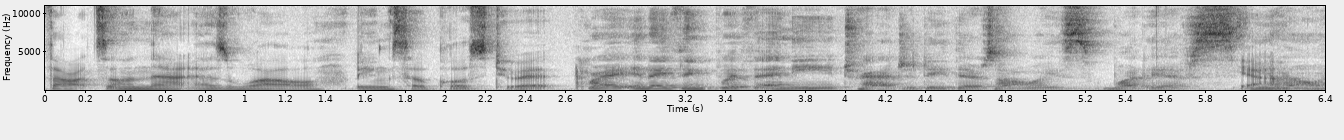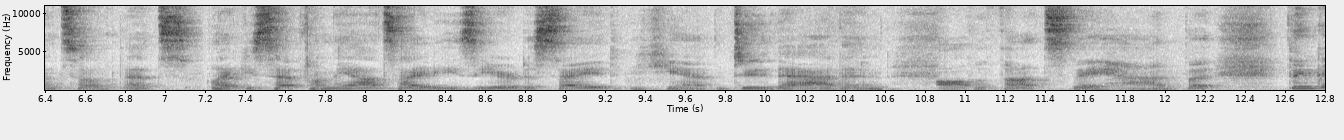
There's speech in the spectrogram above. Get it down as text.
thoughts on that as well, being so close to it. Right, and I think with any tragedy, there's always what ifs, you know, and so that's, like you said, from the outside, easier to say you can't do that and all the thoughts they had. But think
